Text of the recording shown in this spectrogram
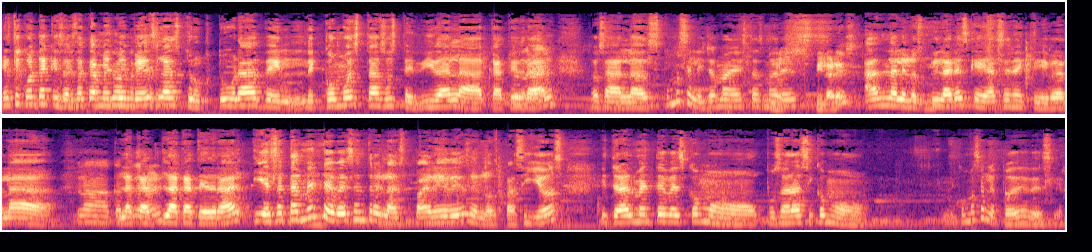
Ya te cuenta que exactamente ¿Dónde ves la estructura del- de cómo está sostenida la catedral. O sea, las. ¿Cómo se le llama a estas ¿Los madres? pilares? Ándale, los pilares que hacen equilibrar la, La la, ca- catedral. la catedral. Y exactamente ves entre las paredes de los pasillos. Literalmente ves como. Pues ahora así como. ¿Cómo se le puede decir?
